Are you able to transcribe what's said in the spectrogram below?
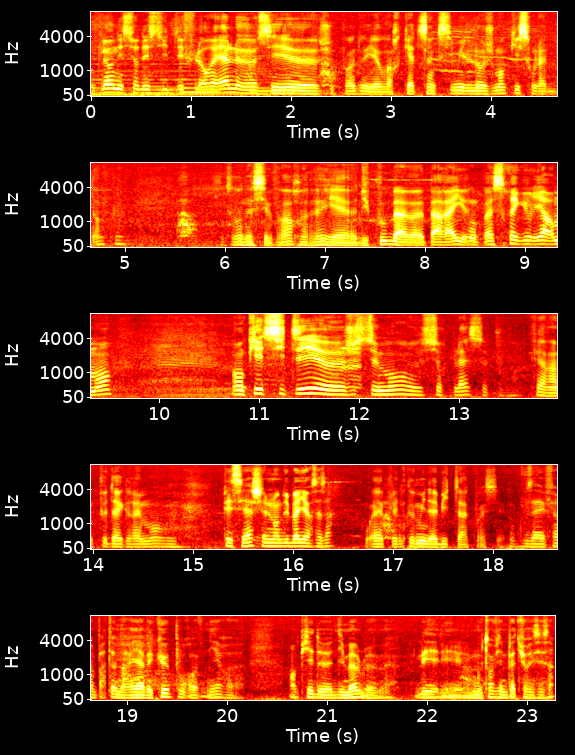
Donc là, on est sur des cités floréales. Euh, c'est, euh, je sais pas, il doit y avoir 4, 5, 6 000 logements qui sont là-dedans. On tourne assez voir. Et, du coup, bah, pareil, on passe régulièrement en pied de cité, euh, justement, sur place pour faire un peu d'agrément. PCH, c'est le nom du bailleur, c'est ça? Ouais, pleine commune habitat. Quoi, Donc vous avez fait un partenariat avec eux pour revenir en pied d'immeuble, les, moutons viennent pâturer, c'est ça?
